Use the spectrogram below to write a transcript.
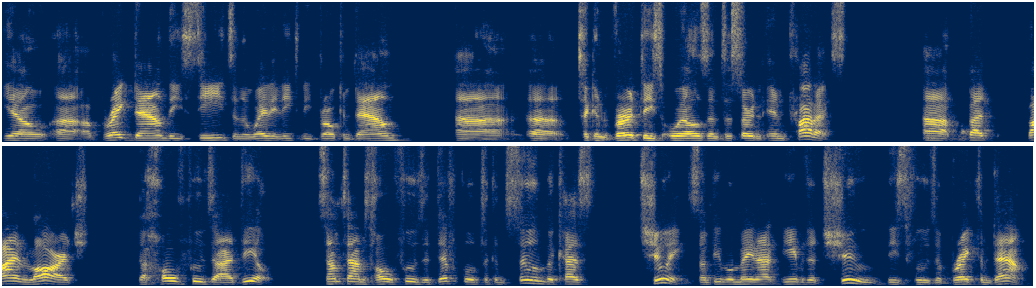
you know, uh, or break down these seeds in the way they need to be broken down uh, uh, to convert these oils into certain end products. Uh, but by and large, the whole foods are ideal. Sometimes whole foods are difficult to consume because chewing, some people may not be able to chew these foods or break them down.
